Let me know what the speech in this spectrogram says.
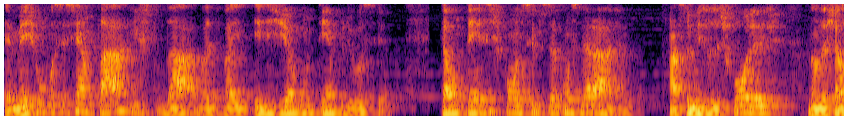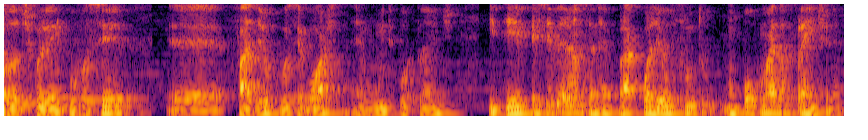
É mesmo você sentar e estudar, vai, vai exigir algum tempo de você. Então tem esses pontos que você precisa considerar, né? Assumir suas escolhas, não deixar os outros escolherem por você, é, fazer o que você gosta é muito importante e ter perseverança, né, para colher o fruto um pouco mais à frente, né?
